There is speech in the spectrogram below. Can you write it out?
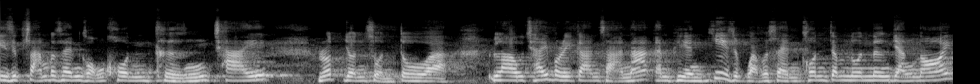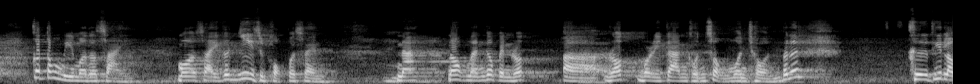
43เปอร์เซ็นของคนถึงใช้รถยนต์ส่วนตัว เราใช้บริการสาธารณะกันเพียง 20 กว่าเปอร์เซ็นต์ คนจำนวนหนึ่งอย่างน้อยก็ต้องมีมอเตอร์ไซค์ มอเตอร์ไซค์ก็ 26เปอร์เซ็นต์นะ นอกนั้นก็เป็นรถ รถบริการขนส่งมวลชน เพราะฉะนั้นคือที่เรา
